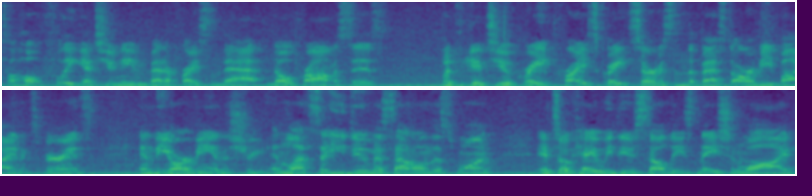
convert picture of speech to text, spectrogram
to hopefully get you an even better price than that, no promises, but to get you a great price, great service, and the best RV buying experience in the RV industry. And let's say you do miss out on this one, it's okay. We do sell these nationwide.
